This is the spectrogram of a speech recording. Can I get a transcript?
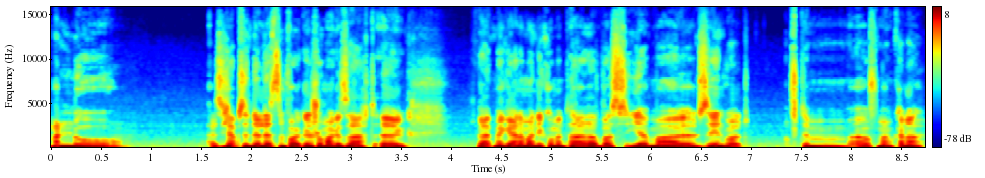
Mando. Also ich habe es in der letzten Folge schon mal gesagt. Äh, schreibt mir gerne mal in die Kommentare, was ihr mal sehen wollt auf dem auf meinem Kanal.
